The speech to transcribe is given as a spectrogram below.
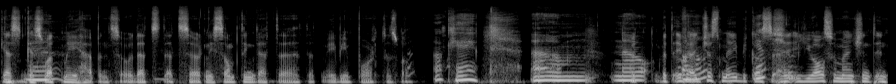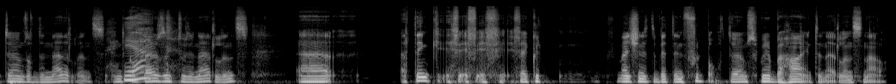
guess guess yeah. what may happen. So that's that's certainly something that uh, that may be important as well. Okay, um, now, but, but if uh-huh. I just may, because yeah, sure. uh, you also mentioned in terms of the Netherlands, in yeah. comparison to the Netherlands, uh, I think if, if if if I could mention it a bit in football terms, we're behind the Netherlands now.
